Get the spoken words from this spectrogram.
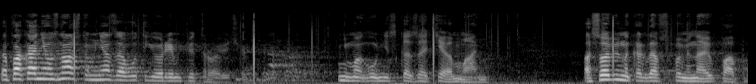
а пока не узнал, что меня зовут Юрием Петровичем. Не могу не сказать и о маме. Особенно, когда вспоминаю папу.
